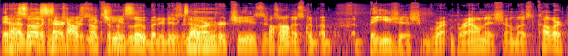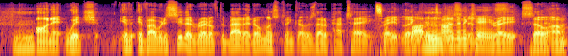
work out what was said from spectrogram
It Yeah, has so all the is a cow's milk characteristics of a blue, but it is Exactly. a darker cheese. It's Uh-huh. almost a, a, a beigeish, gr- brownish almost color Mm-hmm. on it, which. If, if I were to see that right off the bat, I'd almost think, "Oh, is that a pate?" Right, a right? lot of time in a distance, cave. right? So, um,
